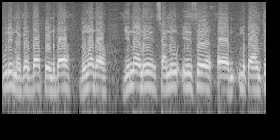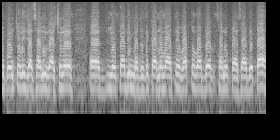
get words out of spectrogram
ਪੂਰੇ ਨਗਰ ਦਾ, ਪਿੰਡ ਦਾ, ਦੋਵਾਂ ਦਾ ਜਿਨ੍ਹਾਂ ਨੇ ਸਾਨੂੰ ਇਸ ਮੁਕਾਮ ਤੇ ਪਹੁੰਚਣ ਲਈ ਜਦ ਸਾਨੂੰ ਰਾਸ਼ਨ ਲੋਕਾਂ ਦੀ ਮਦਦ ਕਰਨ ਵਾਸਤੇ ਵੱਧ ਤੋਂ ਵੱਧ ਸਾਨੂੰ ਪੈਸਾ ਦਿੱਤਾ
